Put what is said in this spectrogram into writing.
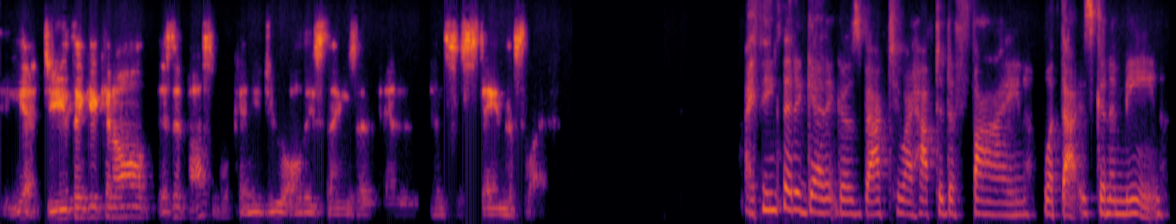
yeah do you think it can all is it possible can you do all these things and and, and sustain this life i think that again it goes back to i have to define what that is going to mean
